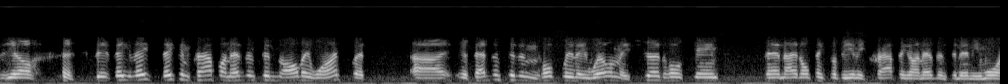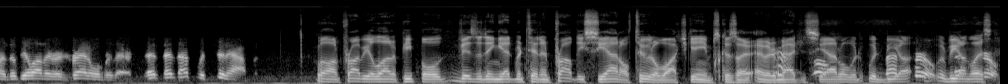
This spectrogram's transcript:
you know, they, they, they, they can crap on Edmonton all they want, but uh, if Edmonton, and hopefully they will, and they should host games, then I don't think there'll be any crapping on Edmonton anymore. There'll be a lot of regret over there. That, that, that's what should happen. Well, and probably a lot of people visiting Edmonton and probably Seattle too to watch games because I, I, would imagine well, Seattle would, would be on, would be that's on the list. True.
